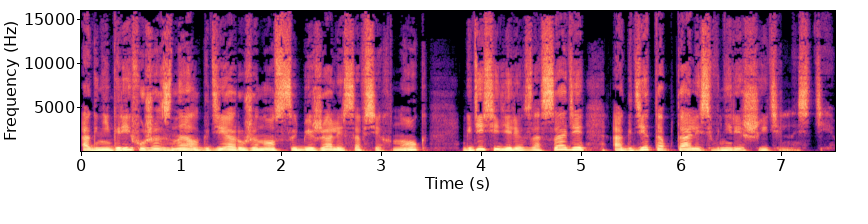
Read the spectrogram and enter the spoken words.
Огнегриф уже знал, где оруженосцы бежали со всех ног, где сидели в засаде, а где топтались в нерешительности.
